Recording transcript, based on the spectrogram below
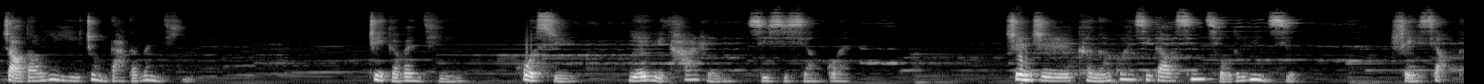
找到意义重大的问题，这个问题或许也与他人息息相关，甚至可能关系到星球的运行，谁晓得？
